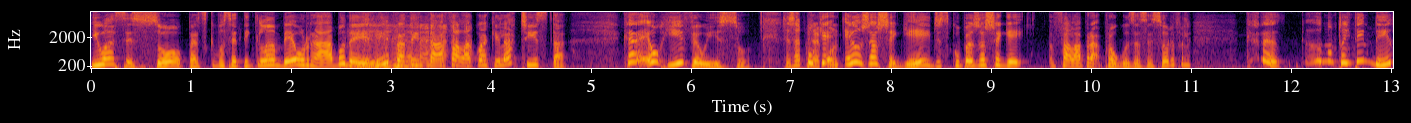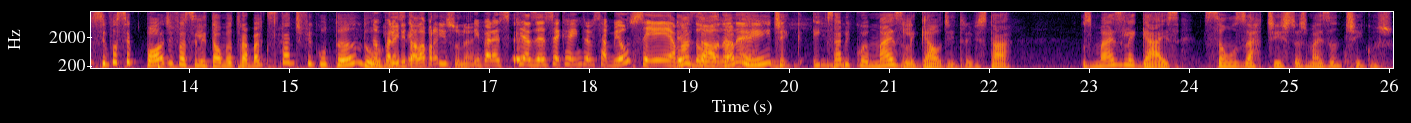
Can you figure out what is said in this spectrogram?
E o assessor, parece que você tem que lamber o rabo dele pra tentar falar com aquele artista. Cara, é horrível isso. Você sabe já Porque eu já cheguei, desculpa, eu já cheguei a falar pra alguns assessores, eu falei, Cara, eu não tô entendendo. Se você pode facilitar o meu trabalho, que você tá dificultando. Não, E ele que- tá lá pra isso, né? E parece que às vezes você quer entrevistar Beyoncé, a Madonna, né? Exatamente. E sabe qual é mais legal de entrevistar? Os mais legais são os artistas mais antigos.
